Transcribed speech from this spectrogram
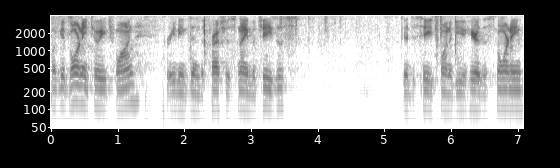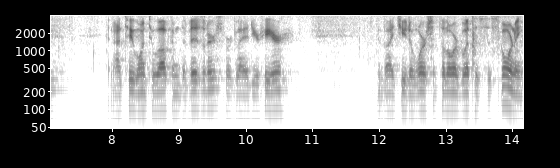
Well, good morning to each one. Greetings in the precious name of Jesus. It's good to see each one of you here this morning. And I too want to welcome the visitors. We're glad you're here. Invite you to worship the Lord with us this morning.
